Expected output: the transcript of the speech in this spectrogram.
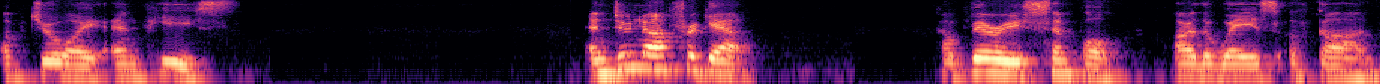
of joy and peace. And do not forget how very simple are the ways of God.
